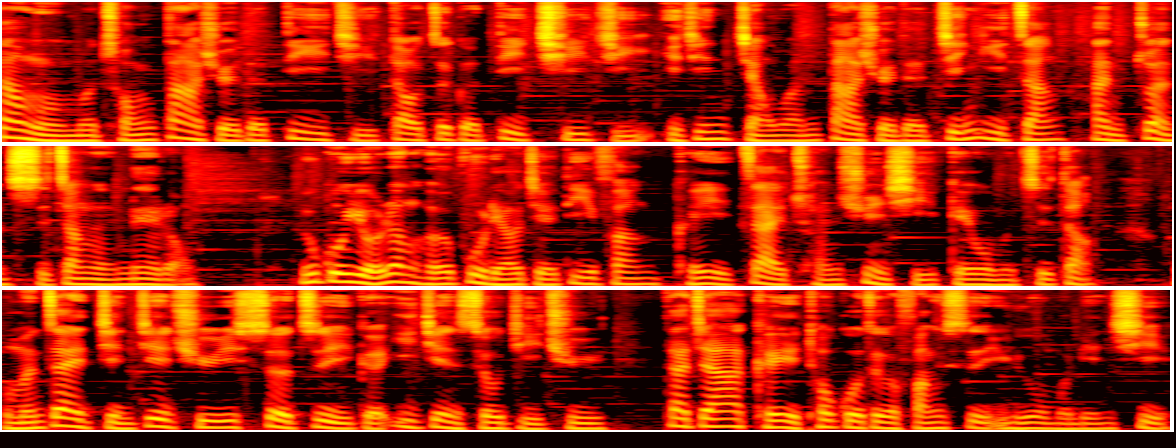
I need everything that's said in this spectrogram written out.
那我们从大学的第一集到这个第七集，已经讲完大学的经一章和传十章的内容。如果有任何不了解的地方，可以再传讯息给我们知道。我们在简介区设置一个意见收集区，大家可以透过这个方式与我们联系。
